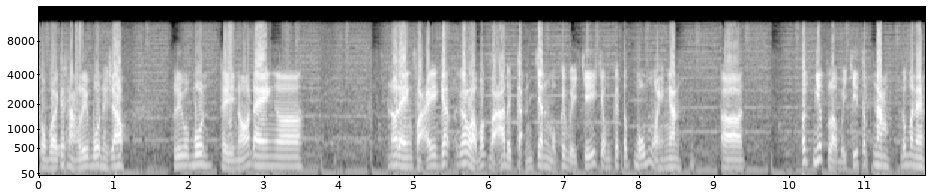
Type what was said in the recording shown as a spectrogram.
Còn về cái thằng Liverpool thì sao? Liverpool thì nó đang uh, nó đang phải rất, rất là vất vả để cạnh tranh một cái vị trí trong cái top 4 ngoại hạng Anh. À, ít nhất là vị trí top 5 đúng không anh em?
